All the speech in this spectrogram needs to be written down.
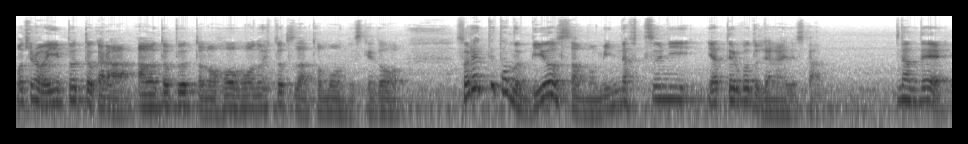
もちろんインプットからアウトプットの方法の一つだと思うんですけどそれって多分美容師さんもみんな普通にやってることじゃないですか。なんで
